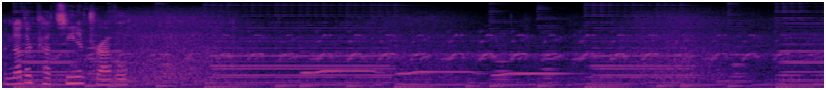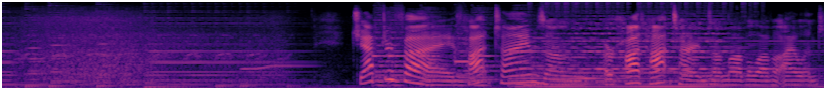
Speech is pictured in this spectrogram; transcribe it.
Another cutscene of travel. Chapter 5, Hot Times on, or Hot Hot Times on Lava Lava Island.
